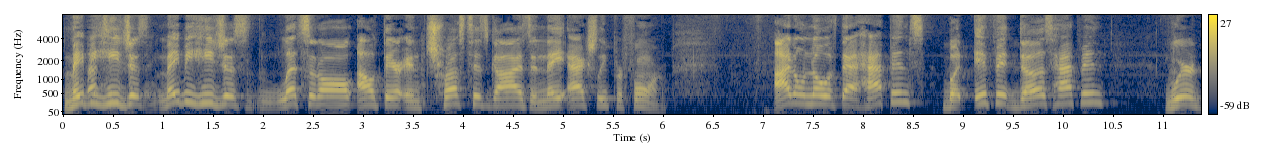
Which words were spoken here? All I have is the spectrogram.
Maybe he just maybe he just lets it all out there and trust his guys and they actually perform. I don't know if that happens, but if it does happen, we're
